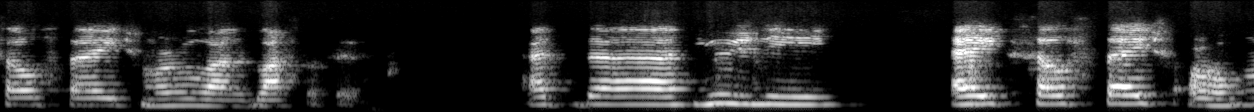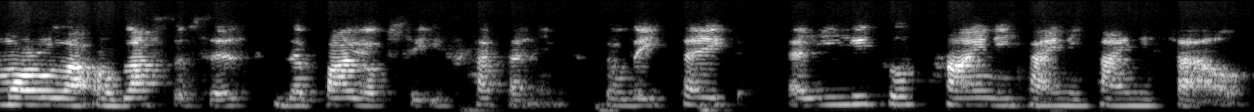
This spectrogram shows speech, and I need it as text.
cell stage, morula and blastocyst. At the usually eight cell stage or morula or blastocyst, the biopsy is happening. So they take a little tiny, tiny, tiny cell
